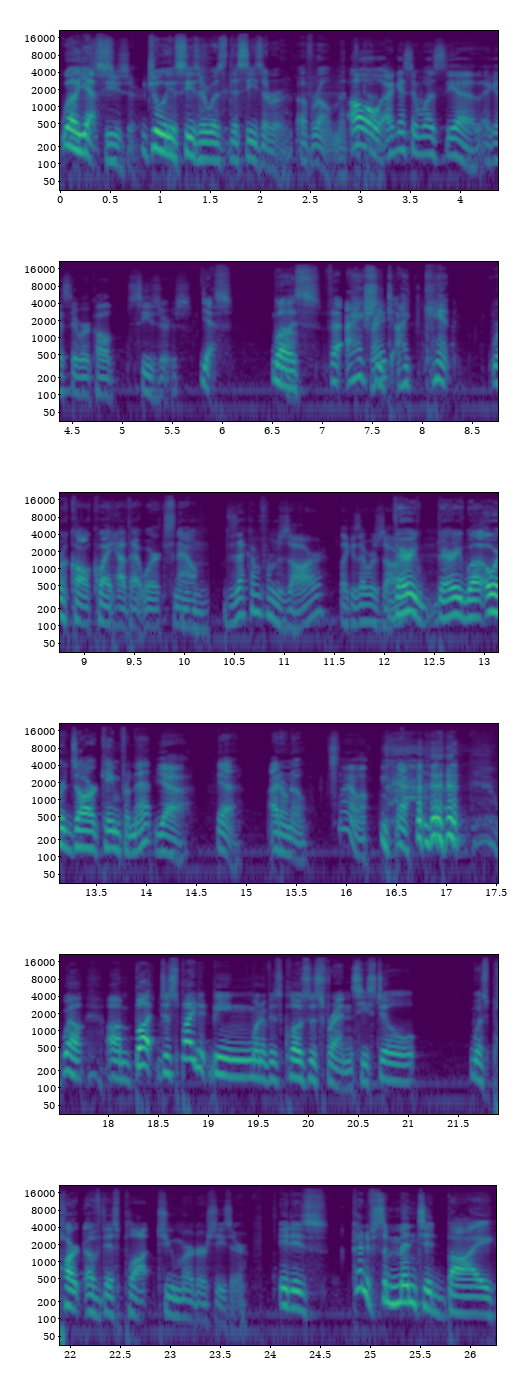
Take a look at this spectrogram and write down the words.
Well, yes, Caesar. Julius Caesar was the Caesar of Rome. Oh, I guess it was. Yeah, I guess they were called Caesars. Yes. Well, it's I actually Right? I can't recall quite how that works now. Does that come from Czar? Like, is that where Czar? Very very well. Or Tsar came from that. Yeah. Yeah. I don't know. Yeah. Well. Yeah. well, um, but despite it being one of his closest friends, he still was part of this plot to murder Caesar. It is kind of cemented by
